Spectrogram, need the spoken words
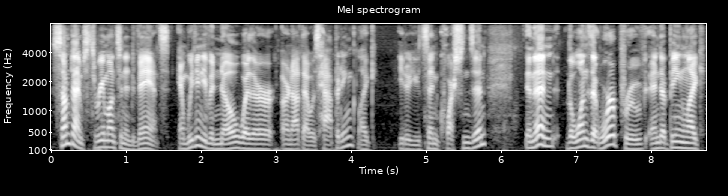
sometimes three months in advance. And we didn't even know whether or not that was happening. Like, you know, you'd send questions in. And then the ones that were approved end up being like,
